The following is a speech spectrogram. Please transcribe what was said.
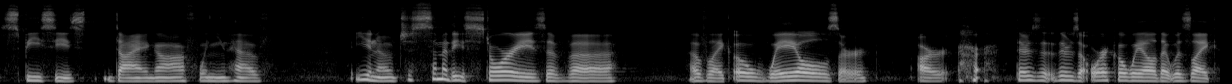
species dying off, when you have, you know, just some of these stories of, uh, of like, oh, whales are, are, there's a, there's an orca whale that was like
